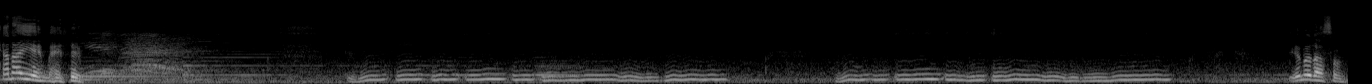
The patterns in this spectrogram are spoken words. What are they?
Can I hear amen? You know that song?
